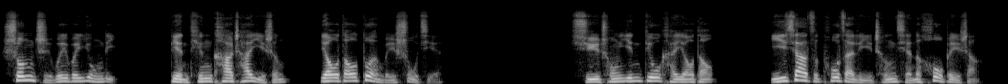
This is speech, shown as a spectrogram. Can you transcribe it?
双指微微用力，便听咔嚓一声，妖刀断为数截。许重音丢开妖刀，一下子扑在李承前的后背上，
